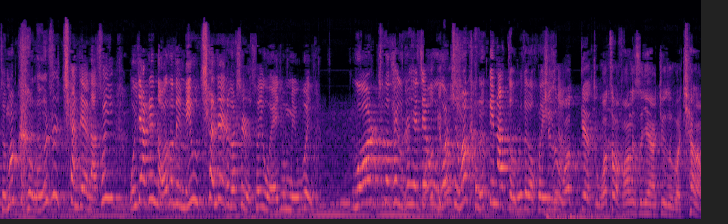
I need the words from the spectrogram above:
怎么可能是欠债呢？所以我压根脑子里没有欠债这个事儿，所以我也就没问。我知道他有这些债务，我怎么可能跟他走入这个婚姻其实我盖我造房的时间，就是我欠了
